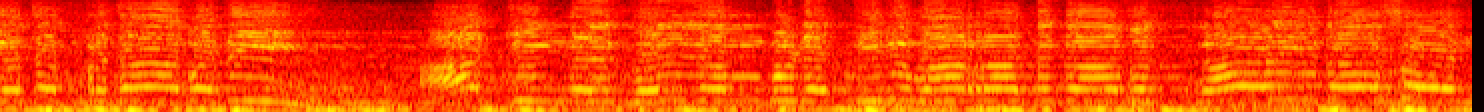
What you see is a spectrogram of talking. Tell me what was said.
ഗജ പ്രജാപതി ആറ്റിങ്ങൽ കൊല്ലമ്പുഴ തിരുവാറാട്ടുകാവ് കാളിദാസൻ.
